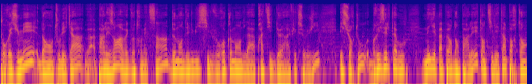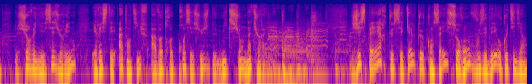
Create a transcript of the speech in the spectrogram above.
pour résumer, dans tous les cas, bah, parlez-en avec votre médecin, demandez-lui s'il vous recommande la pratique de la réflexologie et surtout, brisez le tabou. N'ayez pas peur d'en parler tant il est important de surveiller ses urines et rester attentif à votre processus de miction naturelle. J'espère que ces quelques conseils sauront vous aider au quotidien.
